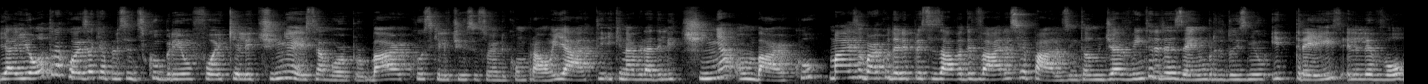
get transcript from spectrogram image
E aí outra coisa que a polícia descobriu foi que ele tinha esse amor por barcos, que ele tinha esse sonho de comprar um iate e que na verdade ele tinha um barco, mas o barco dele precisava de vários reparos. Então no dia 20 de dezembro de 2003, ele levou o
